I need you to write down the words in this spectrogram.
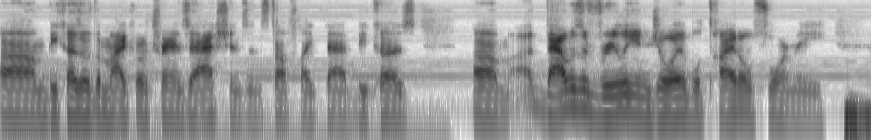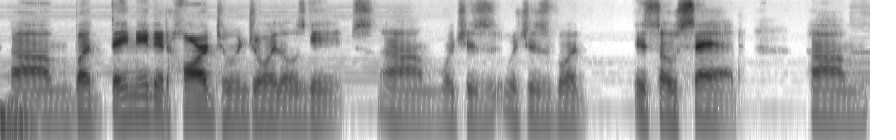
um, because of the microtransactions and stuff like that. Because um, that was a really enjoyable title for me, um, but they made it hard to enjoy those games, um, which is which is what is so sad. Um,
